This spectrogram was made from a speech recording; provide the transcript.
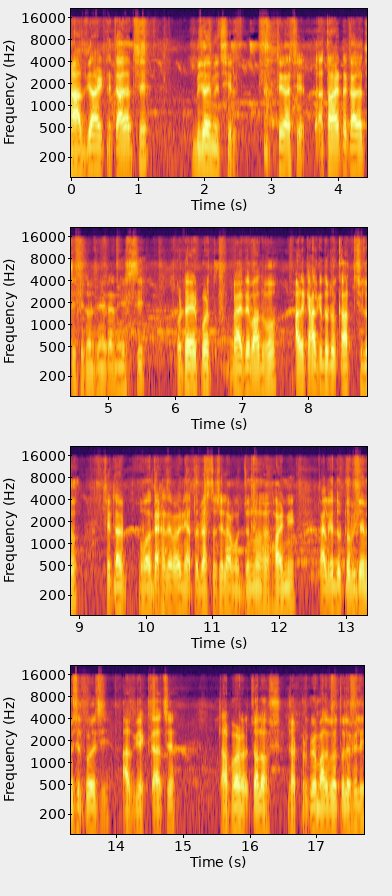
আর আজকে আরেকটা কাজ আছে, বিজয় মিছিল, ঠিক আছে? তার একটা কাজ আছে, সেজন্য এটা নিয়ে এসেছি। ওটা এরপর বাড়িতে বাঁধবো। আর কালকে দুটো কাজ ছিল, সেটা তোমাদের দেখাতে পারিনি, এত ব্যস্ত ছিলাম, ওর জন্য হয়নি। কালকে দুটো বিজয় মিছিল করেছি, আজকে একটা আছে। তারপর চলো ঝটপট করে মালগুলো তুলে ফেলি,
